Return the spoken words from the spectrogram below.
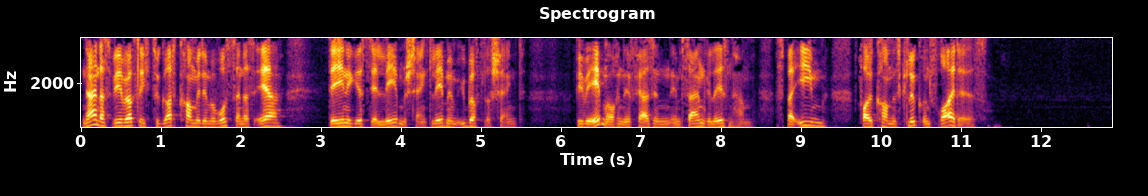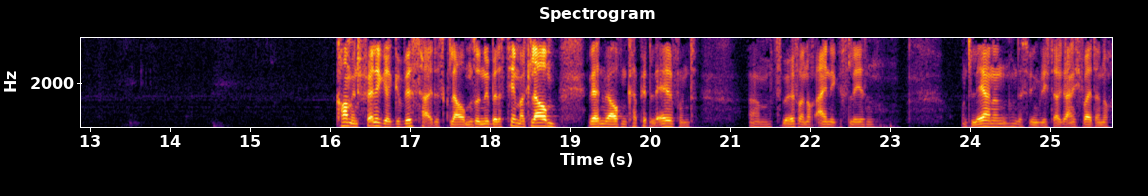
Nein, dass wir wirklich zu Gott kommen mit dem Bewusstsein, dass er derjenige ist, der Leben schenkt, Leben im Überfluss schenkt. Wie wir eben auch in den Versen im Psalm gelesen haben, dass bei ihm vollkommenes Glück und Freude ist. Komm in völliger Gewissheit des Glaubens. Und über das Thema Glauben werden wir auch in Kapitel 11 und ähm, 12 noch einiges lesen und lernen. Und deswegen will ich da gar nicht weiter noch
